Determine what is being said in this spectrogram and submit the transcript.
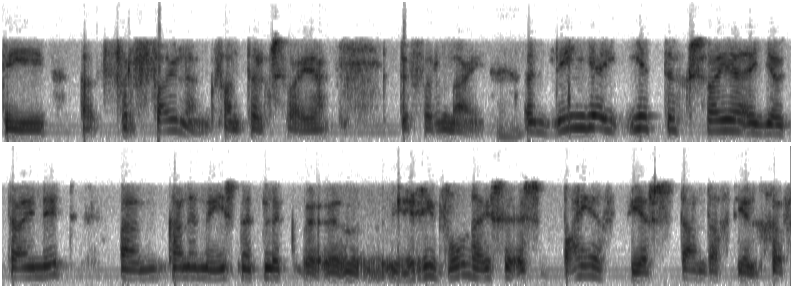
die uh, vervuiling van turksvye te vermy. Indien jy eet turksvye in jou tuin het, um, kan 'n mens natuurlik uh, hierdie wolhuise is baie weerstandig teen gif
